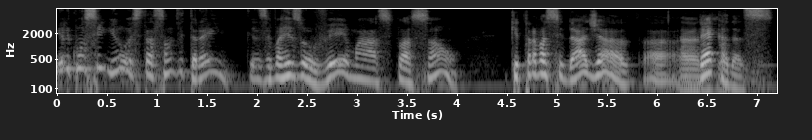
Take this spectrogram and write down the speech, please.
Ele conseguiu a estação de trem. Quer dizer, vai resolver uma situação que trava a cidade há, há é, décadas.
